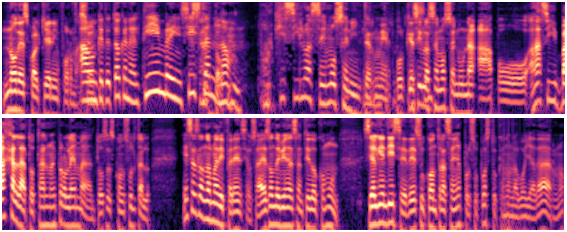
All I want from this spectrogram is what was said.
no des cualquier información. Aunque te toquen el timbre, insistan, no. ¿Por qué si lo hacemos en internet? ¿Por qué si lo hacemos en una app o ah sí, bájala total, no hay problema, entonces consúltalo? Esa es la norma de diferencia, o sea, es donde viene el sentido común. Si alguien dice de su contraseña, por supuesto que no la voy a dar, ¿no?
